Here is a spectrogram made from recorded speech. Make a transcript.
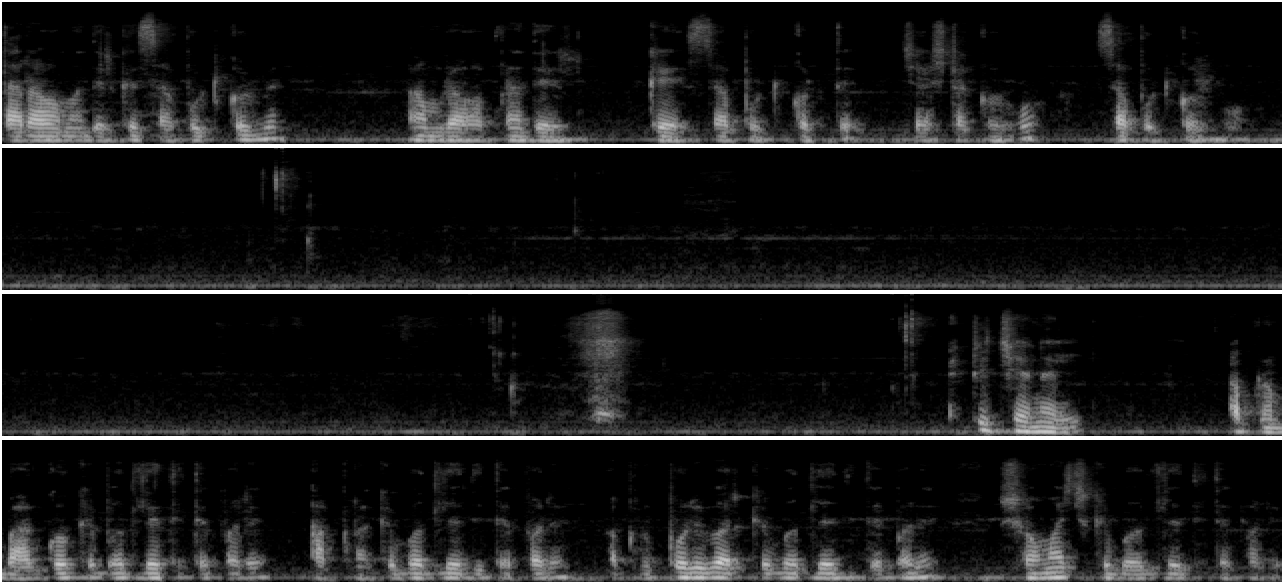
তারাও আমাদেরকে সাপোর্ট করবেন। আমরাও আপনাদেরকে সাপোর্ট করতে চেষ্টা করব। সাপোর্ট করব। একটি চ্যানেল আপনার ভাগ্যকে বদলে দিতে পারে, আপনাকে বদলে দিতে পারে, আপনার পরিবারকে বদলে দিতে পারে, সমাজকে বদলে দিতে পারে।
